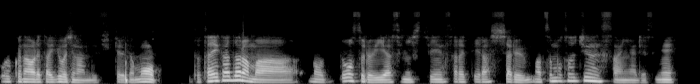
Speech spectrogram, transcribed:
行われた行事なんですけれども、大河ドラマのどうする家康に出演されていらっしゃる松本潤さんやですね、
